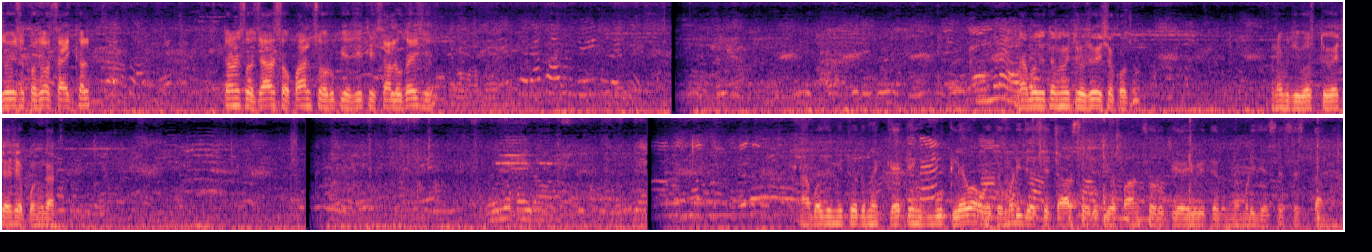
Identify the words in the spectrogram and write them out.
જોઈ શકો છો સાયકલ ત્રણસો, ચારસો, પાંચસો રૂપિયા જેથી ચાલુ થાય છે. આ બધું તમે મિત્રો જોઈ શકો છો. ઘણી બધી વસ્તુ વેચાય છે, ભંગાર. આ બાજુ મિત્રો તમે કેટિંગ બૂટ લેવા હોય તો મળી જશે ચારસો રૂપિયા, પાંચસો રૂપિયા એવી રીતે તમને મળી જશે સસ્તામાં.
